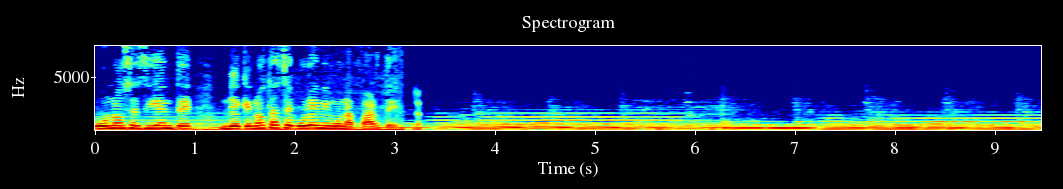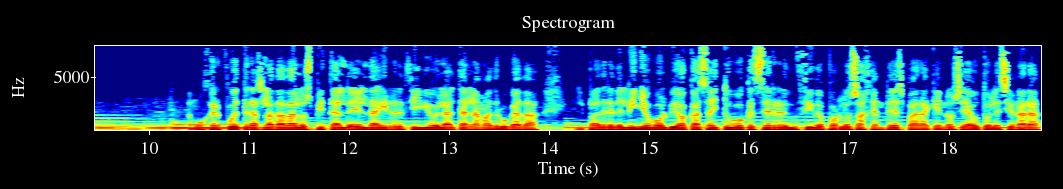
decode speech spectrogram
Uno se siente de que no está seguro en ninguna parte. La- mujer fue trasladada al hospital de Elda y recibió el alta en la madrugada. El padre del niño volvió a casa y tuvo que ser reducido por los agentes para que no se autolesionara,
